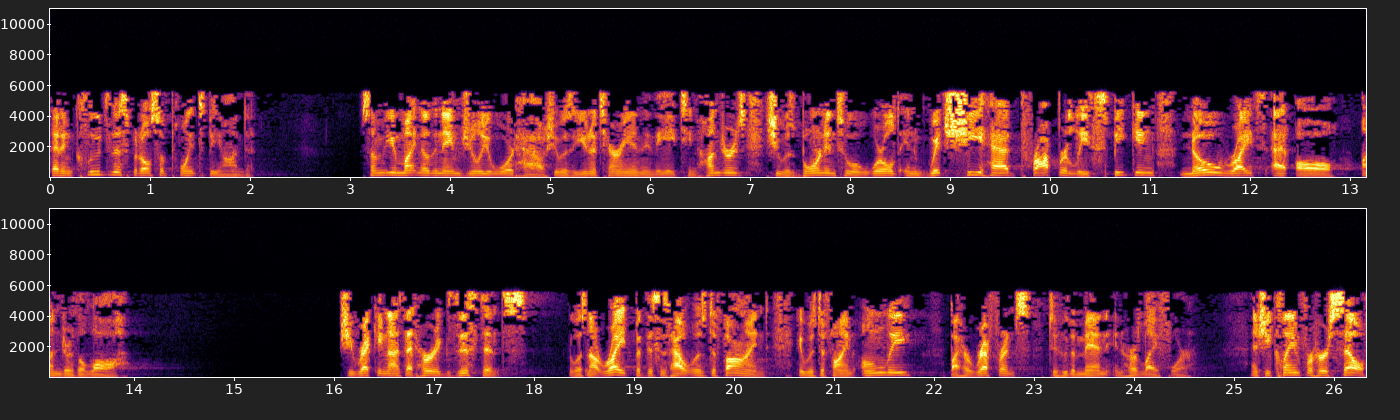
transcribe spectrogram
that includes this, but also points beyond it. Some of you might know the name Julia Ward Howe. She was a Unitarian in the 1800s. She was born into a world in which she had, properly speaking, no rights at all under the law. She recognized that her existence, it was not right, but this is how it was defined. It was defined only by her reference to who the men in her life were. And she claimed for herself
